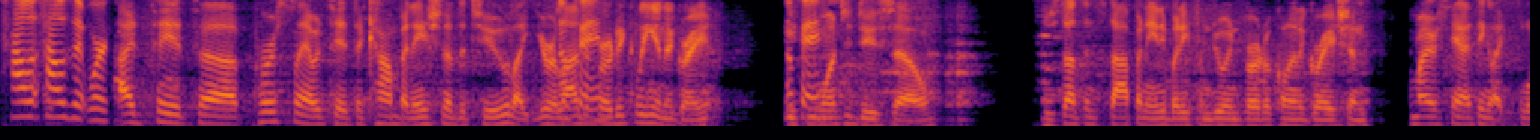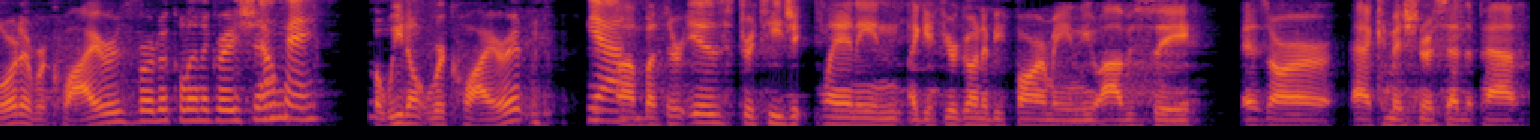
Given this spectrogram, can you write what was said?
how how's it work? I'd say it's uh, personally, I would say it's a combination of the two. Like you're allowed Okay. to vertically integrate if Okay. you want to do so. There's nothing stopping anybody from doing vertical integration. From my understanding, I think like Florida requires vertical integration. Okay. But we don't require it. Yeah. Um, but there is strategic planning. Like if you're going to be farming, you obviously, as our commissioner said in the past,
